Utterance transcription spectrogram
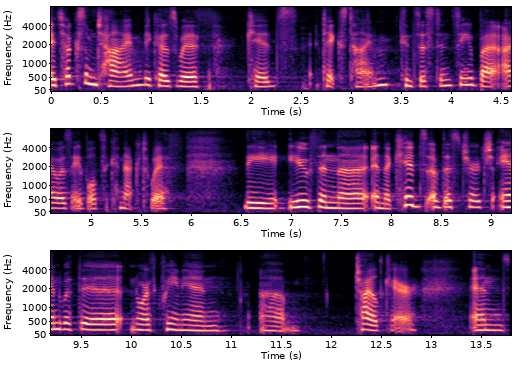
it took some time because with kids, it takes time, consistency, but I was able to connect with the youth and the and the kids of this church and with the North Queen Anne um, childcare. And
